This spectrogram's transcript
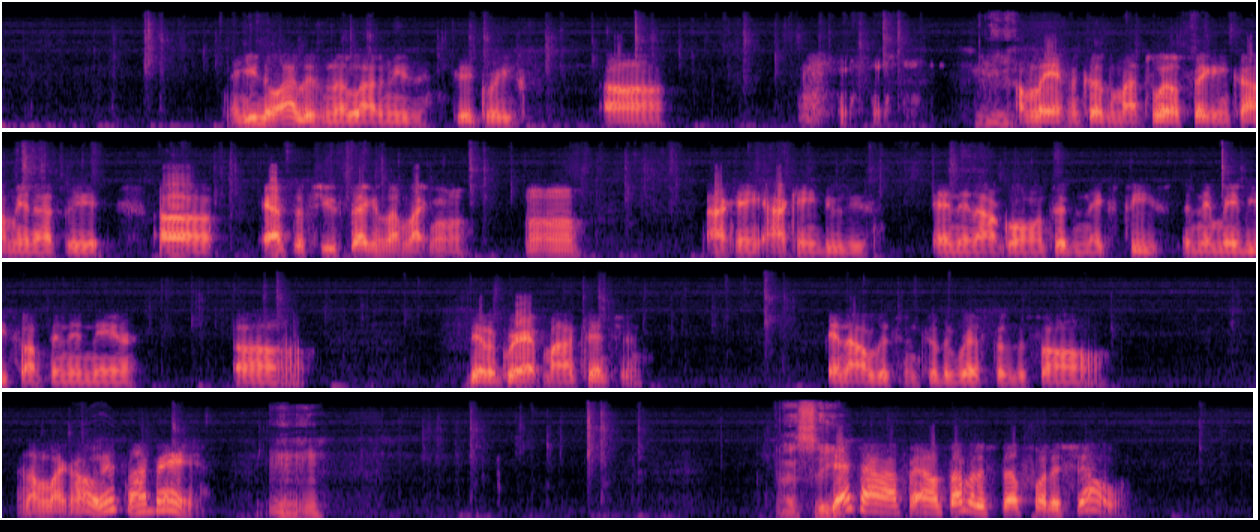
and you know I listen to a lot of music. Good grief. Uh, Yeah. I'm laughing because of my 12 second comment I said. Uh, after a few seconds, I'm like, uh, uh, uh, I can't, I can't do this. And then I'll go on to the next piece, and there may be something in there uh, that'll grab my attention, and I'll listen to the rest of the song. And I'm like, oh, that's not bad. hmm I see. That's how I found some of the stuff for the show.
